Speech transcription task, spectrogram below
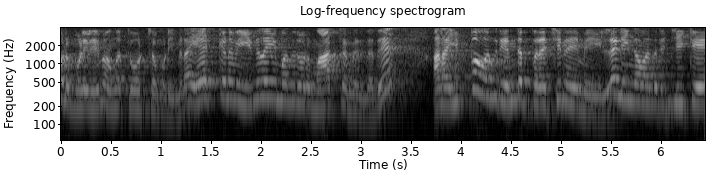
ஒரு மொழியிலையுமே அவங்க தோற்ற முடியும். ஏன்னா ஏற்கனவே இதுலேயும் வந்துட்டு ஒரு மாற்றம் இருந்தது. ஆனால் இப்போ வந்துட்டு எந்த பிரச்சனையுமே இல்லை. நீங்கள் வந்துட்டு ஜிகே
